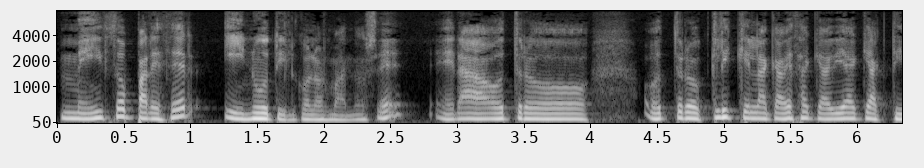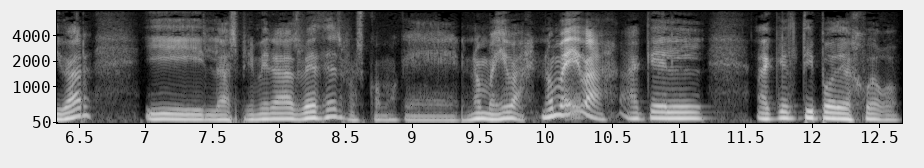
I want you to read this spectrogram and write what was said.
me hizo parecer inútil con los mandos. ¿eh? era otro, otro clic en la cabeza que había que activar y las primeras veces pues como que no me iba, no me iba aquel, aquel tipo de juego.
